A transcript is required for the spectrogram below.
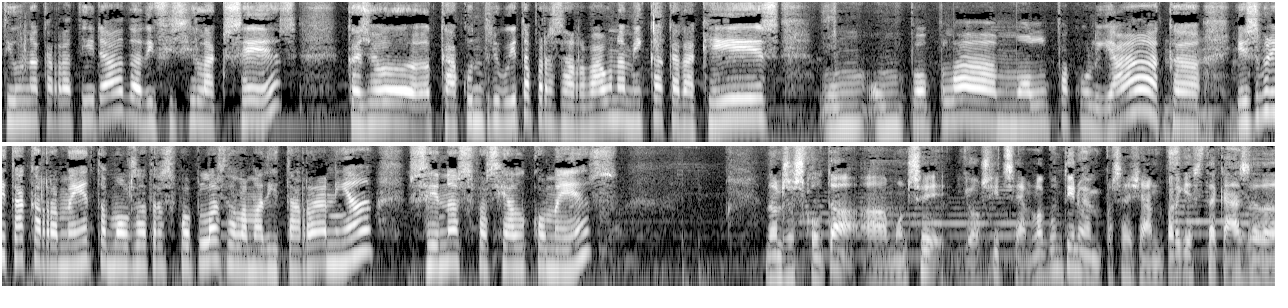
té una carretera de difícil accés que, jo, que ha contribuït a preservar una mica Cadaqués, un, un poble molt peculiar, que mm -hmm. és veritat que remet a molts altres pobles de la Mediterrània, sent especial com és. Doncs escolta, uh, Montse, jo, si et sembla, continuem passejant per aquesta casa de,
